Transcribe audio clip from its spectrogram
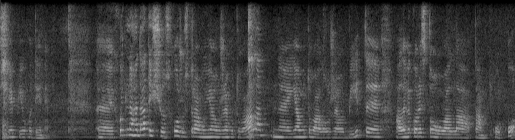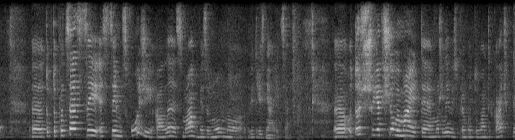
ще півгодини. Е, Хочу нагадати, що схожу страву я вже готувала. Е, Я готувала вже обід, е, але використовувала там курку. Тобто процеси з цим схожі, але смак безумовно відрізняється. Е, Отож, якщо ви маєте можливість приготувати качку,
